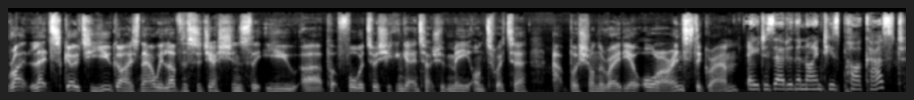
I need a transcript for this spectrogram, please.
Right, let's go to you guys now. We love the suggestions that you uh, put forward to us. You can get in touch with me on Twitter at Bush on the Radio or our Instagram. A to Z of the 90s podcast.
